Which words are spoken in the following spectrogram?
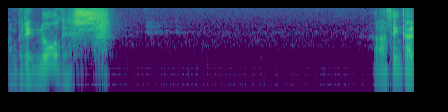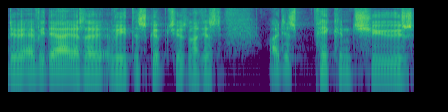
I'm going to ignore this. I think I do it every day as I read the scriptures, and I just, I just pick and choose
